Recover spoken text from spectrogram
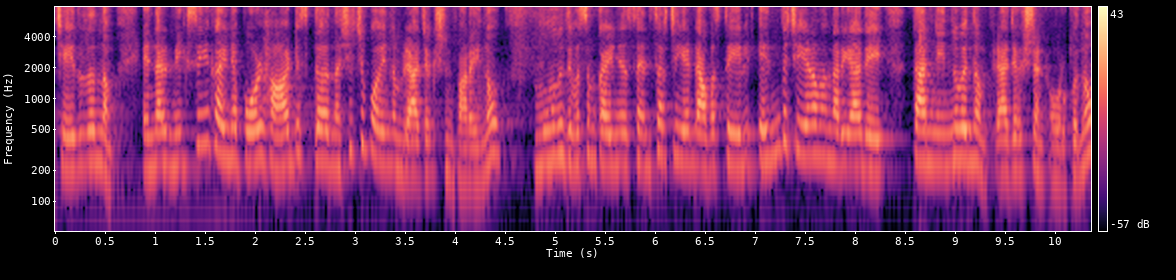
ചെയ്തതെന്നും. എന്നാൽ മിക്സിംഗ് കഴിഞ്ഞപ്പോൾ ഹാർഡ് ഡിസ്ക് നശിച്ചുപോയെന്നും രാജകൃഷ്ണൻ പറയുന്നു. മൂന്ന് ദിവസം കഴിഞ്ഞ് സെൻസർ ചെയ്യേണ്ട അവസ്ഥയിൽ എന്ത് ചെയ്യണമെന്നറിയാതെ താൻ നിന്നുവെന്നും രാജകൃഷ്ണൻ ഓർക്കുന്നു.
